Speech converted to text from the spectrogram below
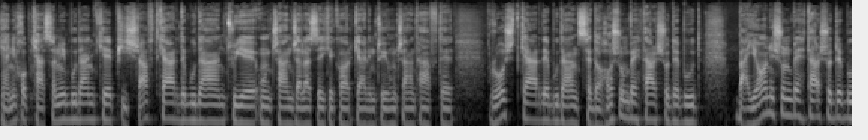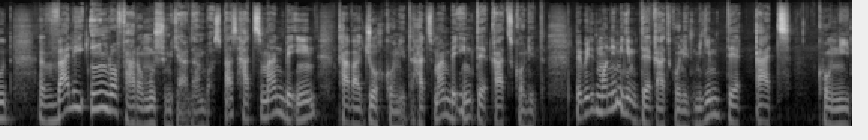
یعنی خب کسانی بودن که پیشرفت کرده بودن توی اون چند جلسه که کار کردیم توی اون چند هفته. رشد کرده بودن صداهاشون بهتر شده بود بیانشون بهتر شده بود ولی این رو فراموش می‌کردن باز. پس حتما به این توجه کنید حتما به این دقت کنید. ببینید ما نمیگیم دقت کنید میگیم دقت کنید.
